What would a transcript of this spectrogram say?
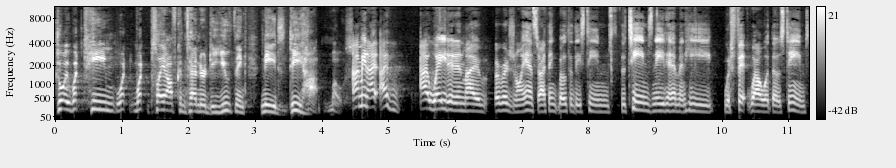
Joy, what team, what what playoff contender do you think needs D Hop most? I mean, I, I've I waited in my original answer. I think both of these teams, the teams need him, and he would fit well with those teams.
